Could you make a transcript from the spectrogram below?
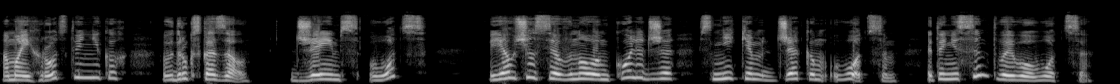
о моих родственниках, вдруг сказал «Джеймс Уотс?» «Я учился в новом колледже с неким Джеком Уотсом. Это не сын твоего Уотса?»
